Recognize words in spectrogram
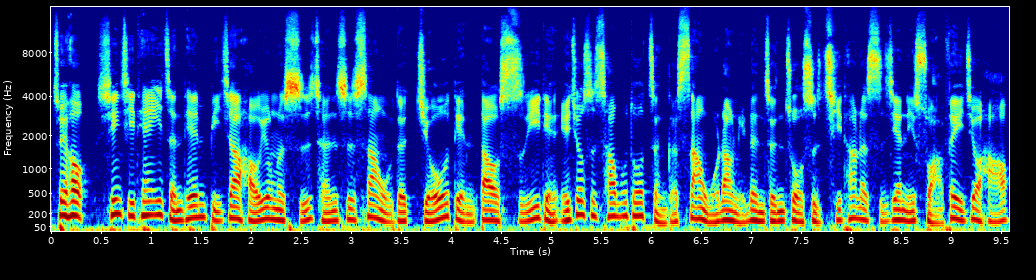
最后，星期天一整天比较好用的时辰是上午的九点到十一点，也就是差不多整个上午让你认真做事，其他的时间你耍废就好。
